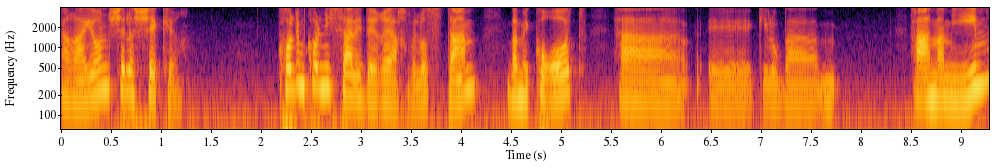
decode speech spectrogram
הרעיון של השקר, קודם כל ניסה על ידי ריח, ולא סתם, במקורות, ה, אה, כאילו, ב, העממיים,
